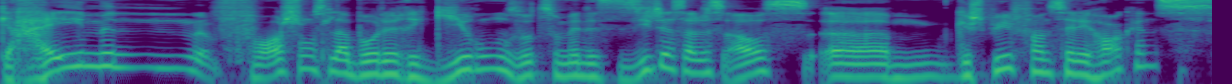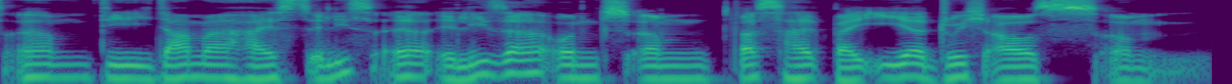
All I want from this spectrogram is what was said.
geheimen Forschungslabor der Regierung, so zumindest sieht das alles aus, ähm, gespielt von Sally Hawkins. Ähm, die Dame heißt Elisa, äh, Elisa und ähm, was halt bei ihr durchaus ähm,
